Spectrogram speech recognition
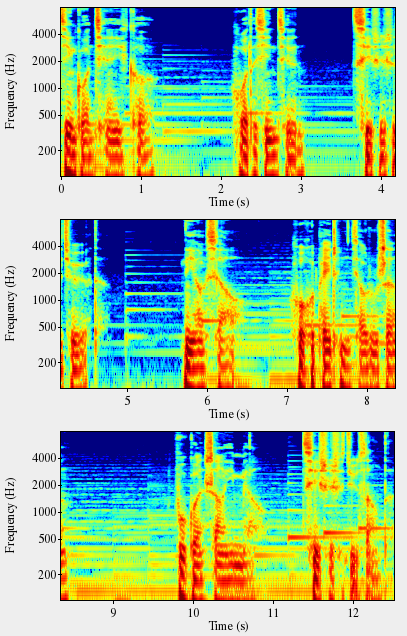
尽管前一刻我的心情其实是雀跃的。你要笑。我会陪着你笑出声，不管上一秒其实是沮丧的。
